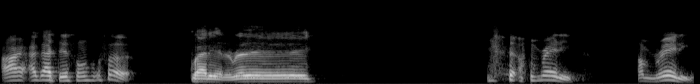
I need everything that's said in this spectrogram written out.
All right, I got this one. What's up? Gladiator, ready? I'm ready. I'm ready.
